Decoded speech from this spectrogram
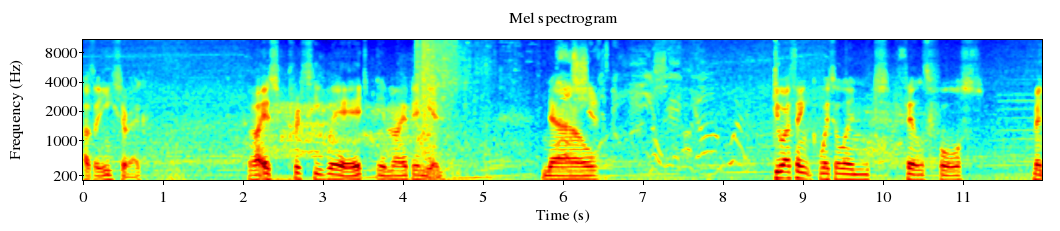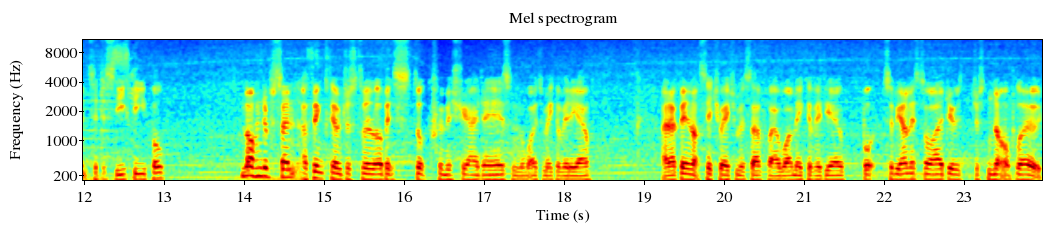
as an Easter egg? That is pretty weird in my opinion. Now, do I think Wizzle and Phil's force meant to deceive people? Not 100%, I think they were just a little bit stuck for mystery ideas and wanted to make a video. And I've been in that situation myself where I want to make a video, but to be honest all I do is just not upload.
